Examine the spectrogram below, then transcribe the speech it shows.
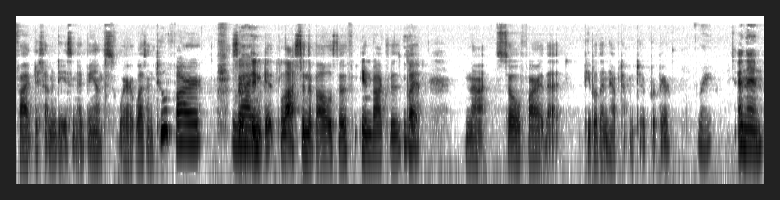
five to seven days in advance where it wasn't too far, so Right. it didn't get lost in the bowels of inboxes, but Yeah. not so far that people didn't have time to prepare. Right. And then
